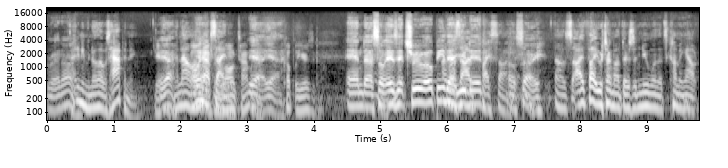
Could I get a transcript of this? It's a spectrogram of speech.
Right on. I didn't even know that was happening. Yeah. And now oh, I'm it happened excited. a long time ago. yeah. yeah. A couple years ago. And uh, so, is it true, Opie, that must- you I did? I saw it. Oh, sorry. Oh, so I thought you were talking about there's a new one that's coming out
